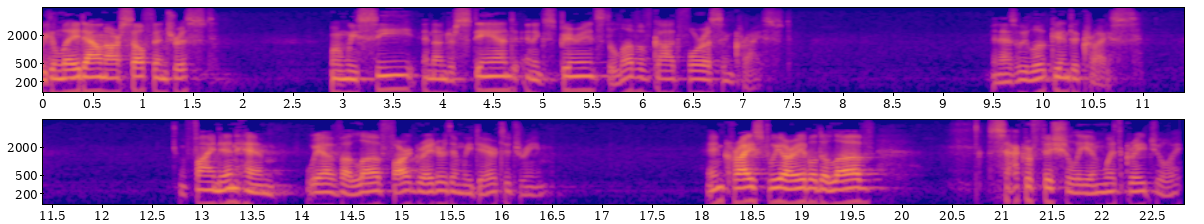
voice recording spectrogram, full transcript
We can lay down our self interest when we see and understand and experience the love of God for us in Christ. And as we look into Christ, we find in Him we have a love far greater than we dare to dream. In Christ, we are able to love sacrificially and with great joy.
